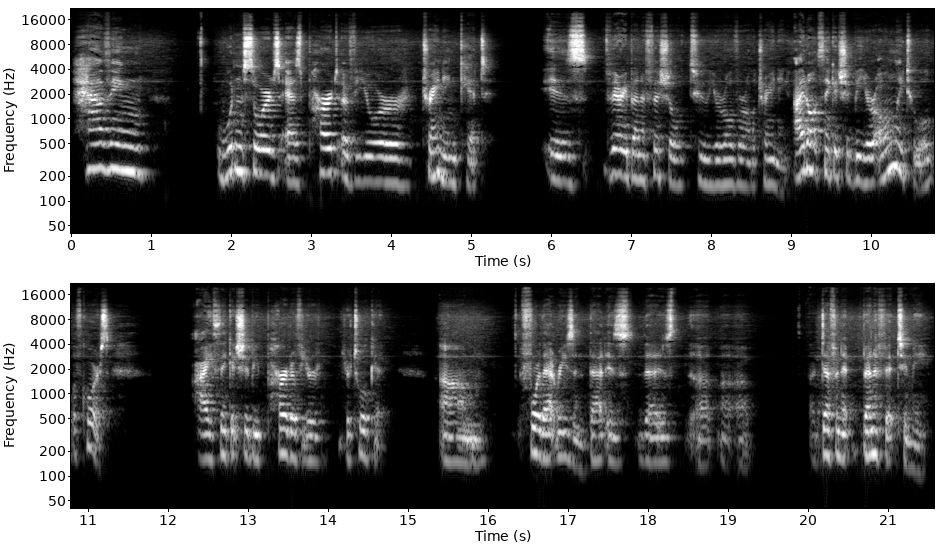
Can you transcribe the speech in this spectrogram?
having wooden swords as part of your training kit is very beneficial to your overall training. I don't think it should be your only tool, of course. I think it should be part of your your toolkit. Um, for that reason, that is that is a, a, a definite benefit to me.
